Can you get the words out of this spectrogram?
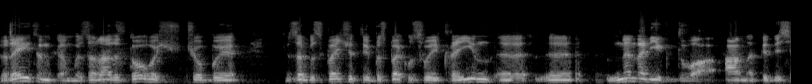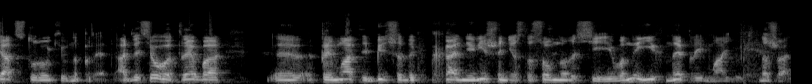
рейтингами заради того, щоб забезпечити безпеку своїх країн е, е, не на рік-два, а на 50-100 років наперед. А для цього треба приймати більш радикальні рішення стосовно Росії. Вони їх не приймають, на жаль.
